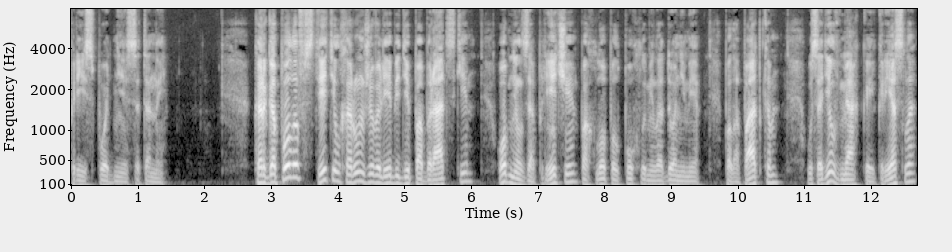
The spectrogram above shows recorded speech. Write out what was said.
преисподняя сатаны. Каргополов встретил Харунжева лебеди по-братски, обнял за плечи, похлопал пухлыми ладонями по лопаткам, усадил в мягкое кресло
